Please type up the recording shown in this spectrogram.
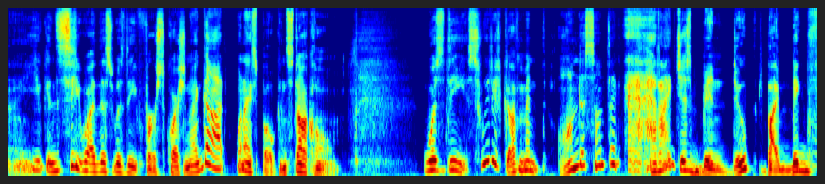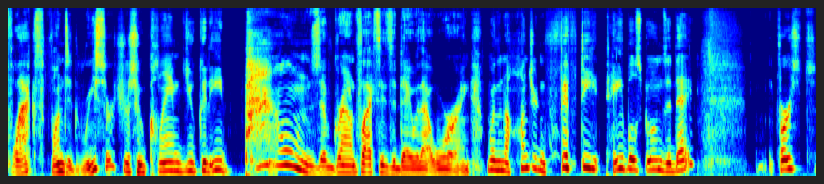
Uh, you can see why this was the first question I got when I spoke in Stockholm. Was the Swedish government onto something? Had I just been duped by big flax-funded researchers who claimed you could eat pounds of ground flaxseeds a day without worrying, more than 150 tablespoons a day? First,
